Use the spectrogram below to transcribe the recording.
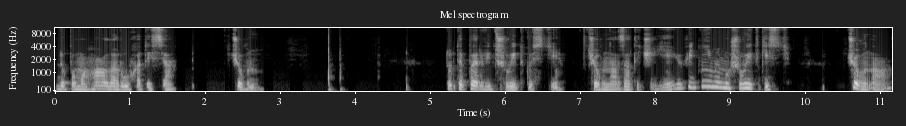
допомагала рухатися човну. То тепер від швидкості човна за течією віднімемо швидкість човна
